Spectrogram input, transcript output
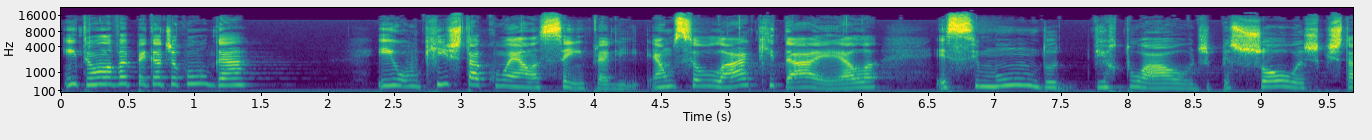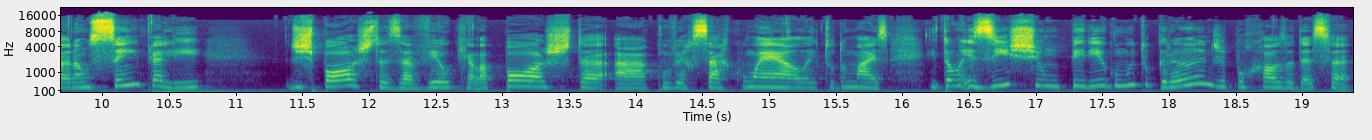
então ela vai pegar de algum lugar. E o que está com ela sempre ali? É um celular que dá a ela esse mundo virtual de pessoas que estarão sempre ali dispostas a ver o que ela posta, a conversar com ela e tudo mais. Então existe um perigo muito grande por causa dessa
